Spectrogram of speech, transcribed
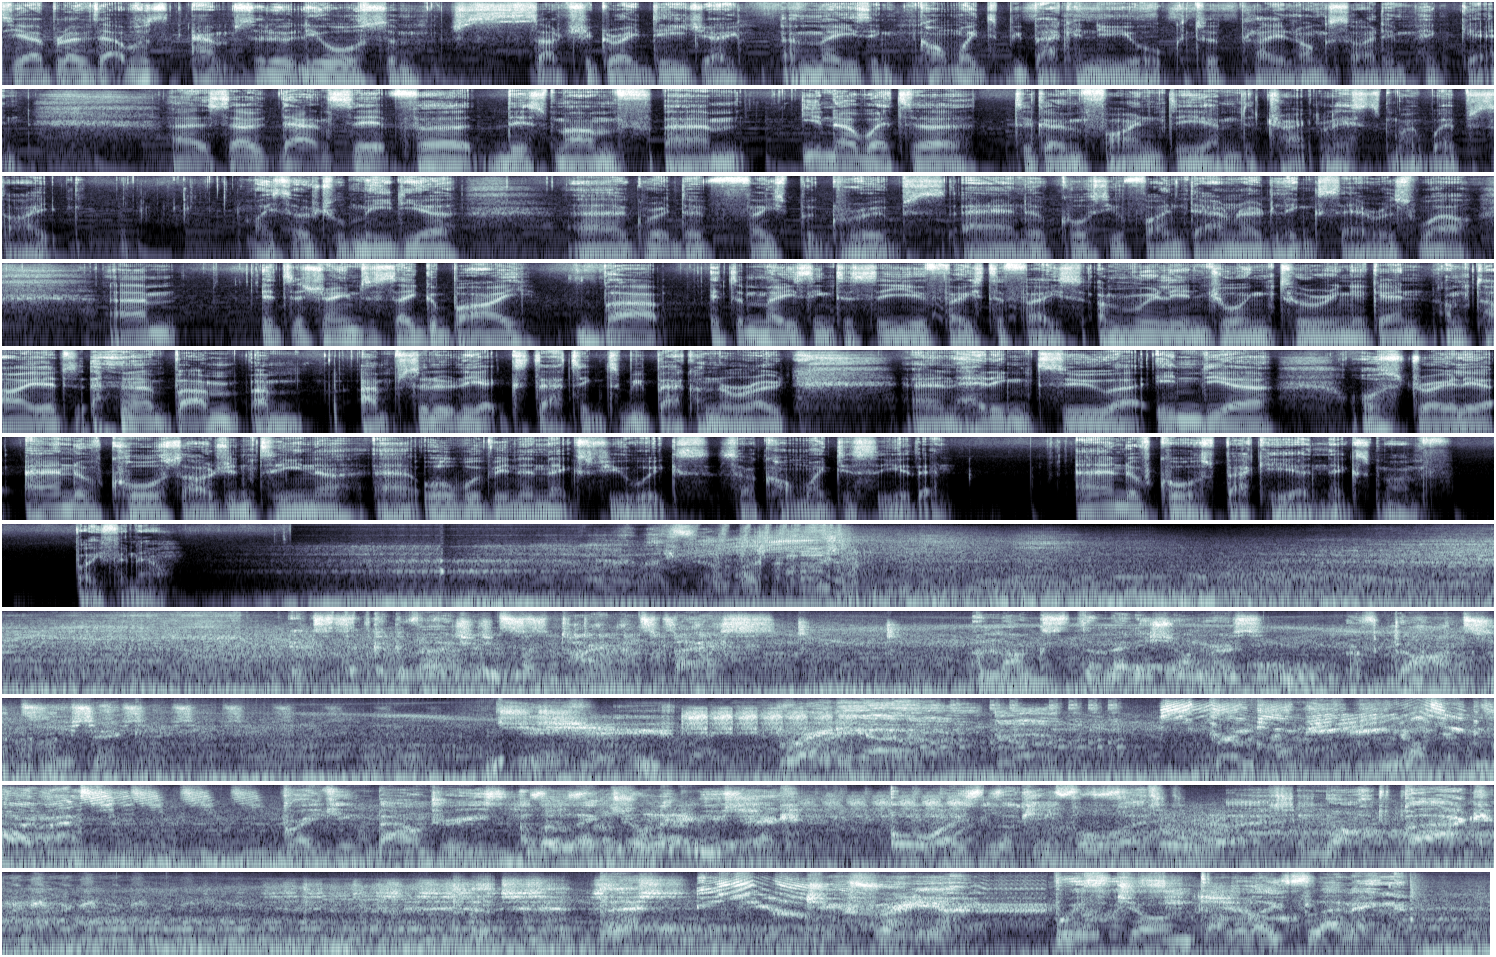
Santiago. That was absolutely awesome. Such a great DJ. Amazing. Can't wait to be back in New York to play alongside him again. Uh, so that's it for this month. Um, you know where to, to go and find um, the track list, my website, my social media, uh, the Facebook groups, and of course you'll find download links there as well. Um, it's a shame to say goodbye, but it's amazing to see you face to face. I'm really enjoying touring again. I'm tired, but I'm, I'm absolutely ecstatic to be back on the road and heading to uh, India, Australia, and of course Argentina, uh, all within the next few weeks. So I can't wait to see you then. And of course, back here next month. Bye for now. It's the convergence of time and space amongst the many genres of dance and music. Radio. Sprinkling hypnotic moments. Breaking boundaries of electronic music. Always looking forward, not back. This is JOOF Radio with John 00 Fleming.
